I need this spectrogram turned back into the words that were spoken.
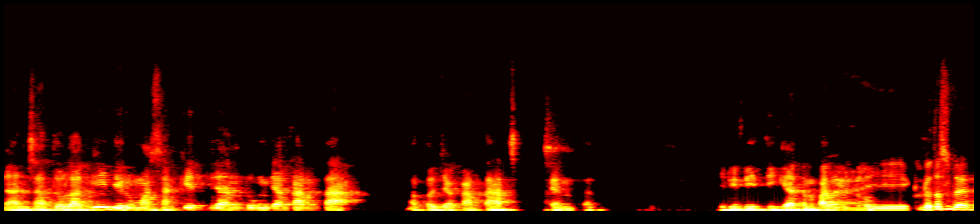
dan satu lagi di Rumah Sakit Jantung Jakarta atau Jakarta Heart Center. Jadi di tiga tempat baik. itu. Dokter sudah.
